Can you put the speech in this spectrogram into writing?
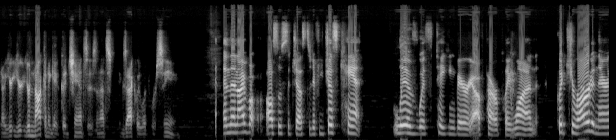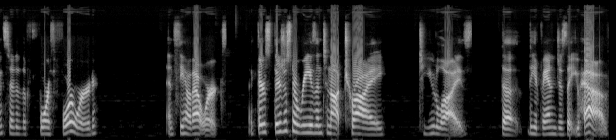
you know you're you're, you're not going to get good chances, and that's exactly what we're seeing. And then I've also suggested if you just can't live with taking Barrie off power play hmm. one, put Girard in there instead of the fourth forward and see how that works. Like there's there's just no reason to not try to utilize the the advantages that you have.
